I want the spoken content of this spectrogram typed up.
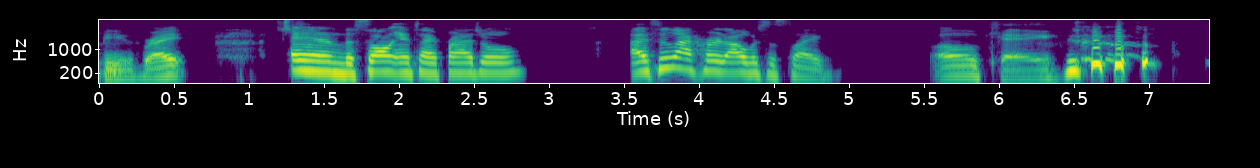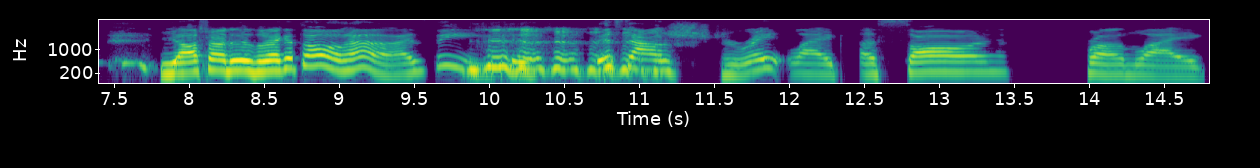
debuted, right? And the song Anti Fragile, as soon as I heard it, I was just like, okay. Y'all trying to do this reggaeton, huh? I see this sounds straight like a song from like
